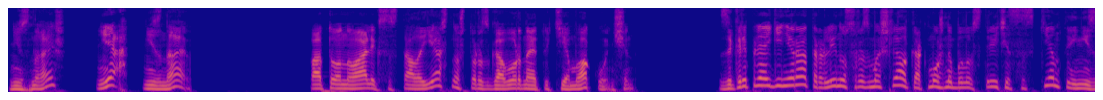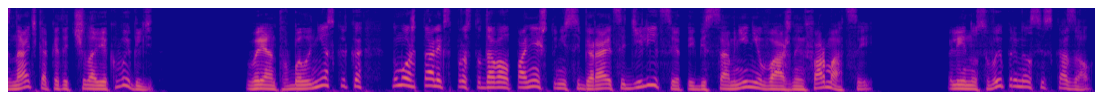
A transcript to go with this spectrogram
«Не знаешь?» «Не, не знаю». По тону Алекса стало ясно, что разговор на эту тему окончен. Закрепляя генератор, Линус размышлял, как можно было встретиться с кем-то и не знать, как этот человек выглядит. Вариантов было несколько, но, может, Алекс просто давал понять, что не собирается делиться этой, без сомнений, важной информацией. Линус выпрямился и сказал,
